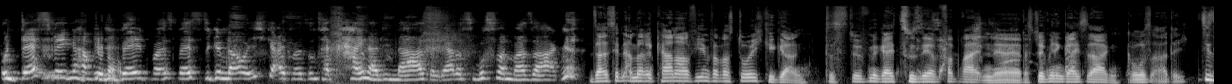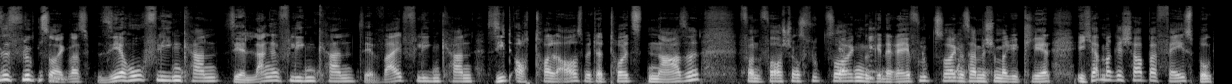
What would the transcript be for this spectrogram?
und deswegen haben wir genau. die weltweit beste Genauigkeit, weil sonst hat keiner die Nase. Ja, das muss man mal sagen. Da ist den Amerikanern auf jeden Fall was durchgegangen. Das dürfen wir gar nicht zu sehr ja. verbreiten. Ja, das dürfen wir ihnen gar nicht sagen. Großartig. Dieses Flugzeug, was sehr hoch fliegen kann, sehr lange fliegen kann, sehr weit fliegen kann, sieht auch toll aus mit der tollsten Nase von Forschungsflugzeugen und generell Flugzeugen. Das haben wir schon mal geklärt. Ich habe mal geschaut bei Facebook.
